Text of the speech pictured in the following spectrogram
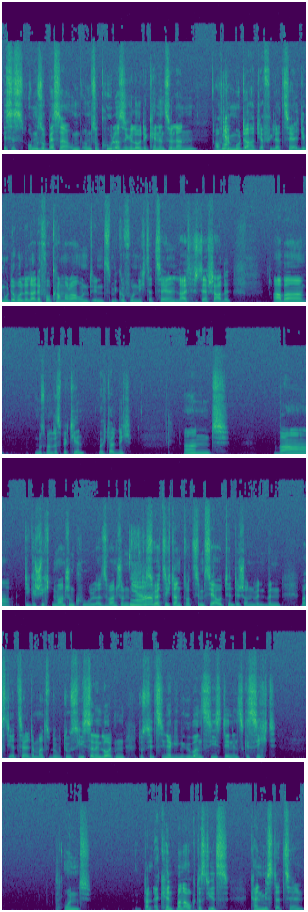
ist es umso besser und umso cooler, solche Leute kennenzulernen. Auch Ja. die Mutter hat ja viel erzählt. Die Mutter wollte leider vor Kamera und ins Mikrofon nichts erzählen. Leider sehr schade. Aber muss man respektieren. Möchte halt nicht. Und war, die Geschichten waren schon cool. Also waren schon, Ja. das hört sich dann trotzdem sehr authentisch an, wenn, wenn, was die erzählt haben. Also du, du siehst ja den Leuten, du sitzt ihnen ja gegenüber und siehst denen ins Gesicht. Und dann erkennt man auch, dass die jetzt keinen Mist erzählen.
